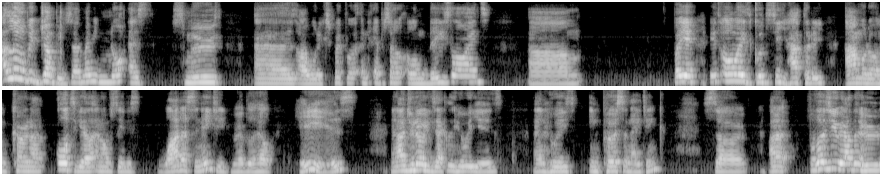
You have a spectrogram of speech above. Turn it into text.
a little bit jumpy, so maybe not as smooth as I would expect for an episode along these lines. Um, but yeah, it's always good to see Hattori, Amuro, and Conan all together, and obviously this Wada Shinichi, whoever the hell he is. And I do know exactly who he is and who he's impersonating. So, uh, for those of you out there who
